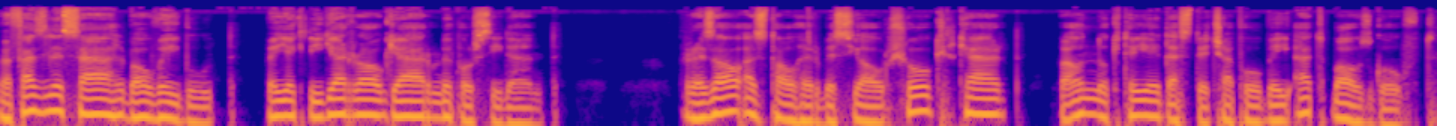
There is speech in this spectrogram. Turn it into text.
و فضل سهل با وی بود و یکدیگر را گرم بپرسیدند. رضا از طاهر بسیار شکر کرد و آن نکته دست چپ و بیعت بازگفت.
